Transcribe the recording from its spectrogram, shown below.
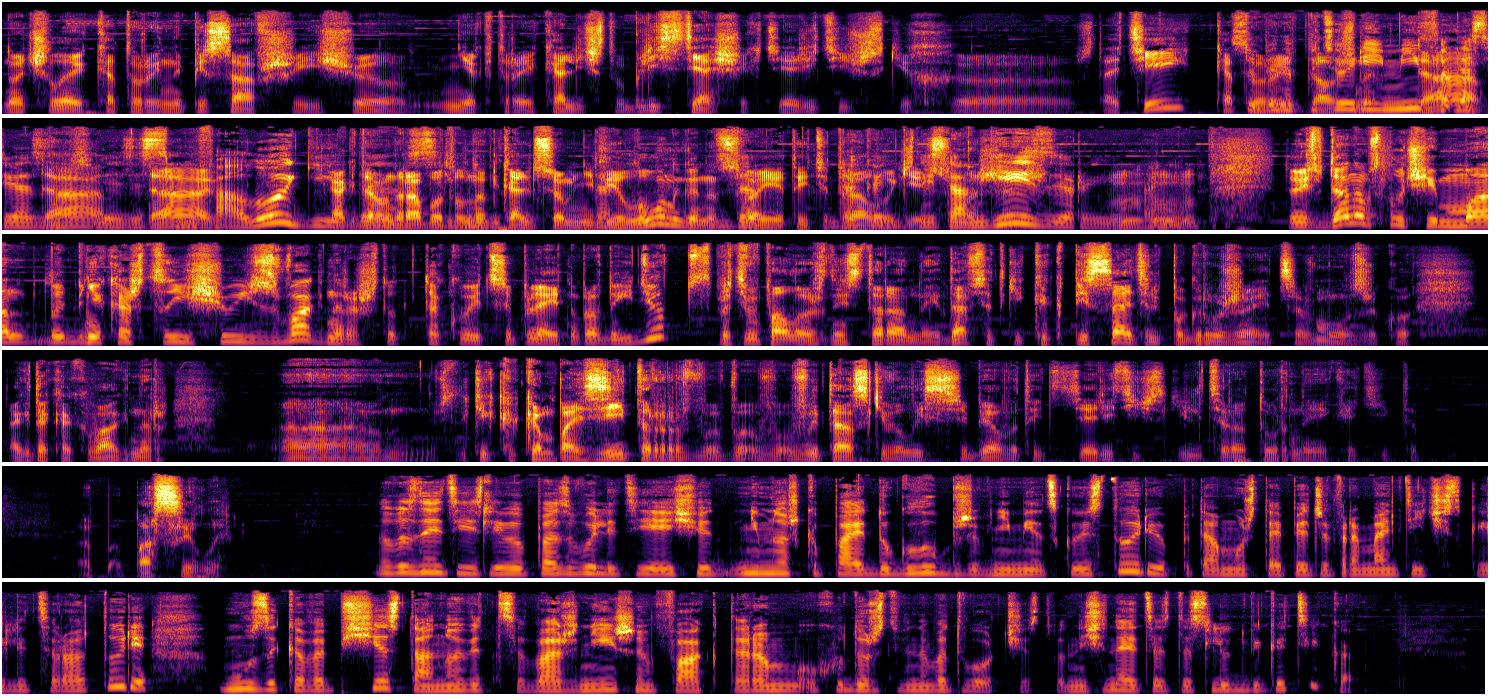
но человек, который написавший еще некоторое количество блестящих теоретических э, статей, которые Особенно должны... теории мифа, да, да, связанные да, в связи да, с мифологией. Когда да, он работал над кольцом Нибелунга, да, над своей да, этой тетралогией. Да, конечно, и Тангейзер, и, угу. То есть в данном случае Ман, мне кажется, еще из Вагнера что-то такое цепляет. Но, правда, идет с противоположной стороны, да, все-таки как писатель погружается в музыку, тогда как Вагнер все-таки как композитор вытаскивал из себя вот эти теоретические литературные какие-то посылы. Ну, вы знаете, если вы позволите, я еще немножко пойду глубже в немецкую историю, потому что, опять же, в романтической литературе музыка вообще становится важнейшим фактором художественного творчества. Начинается это с Людвига Тика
